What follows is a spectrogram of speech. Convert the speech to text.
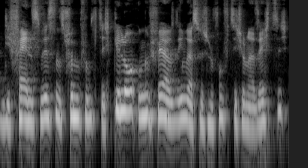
die Fans wissen es, 55 Kilo ungefähr. Also irgendwas zwischen 50 und 60.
